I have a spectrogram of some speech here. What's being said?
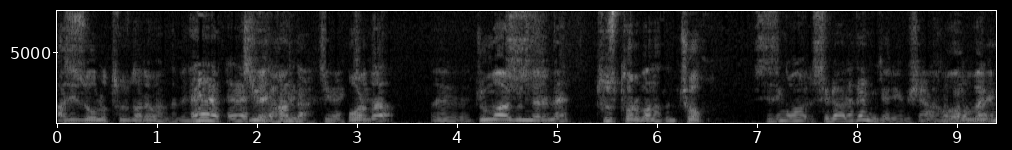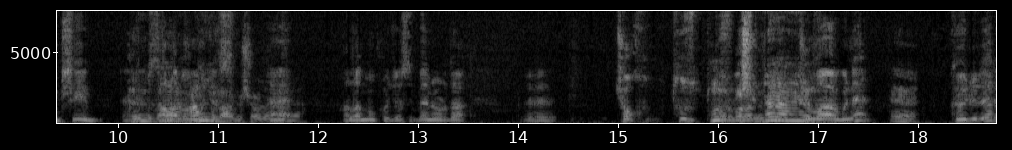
Azizoğlu tuzları vardı benim. Evet evet. Civek Şöyle. Handa. Civek. Orada e, cuma günlerine tuz torbaladım çok. Sizin o sülaleden mi geliyor bir şey? O, Akrabalık o var benim şeyim. e, Kırmızıların halamın han mı varmış orada? He. Halamın kocası. Ben orada e, çok tuz, Tuz torbaladım. işinden. Cuma günü Evet. köylüler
